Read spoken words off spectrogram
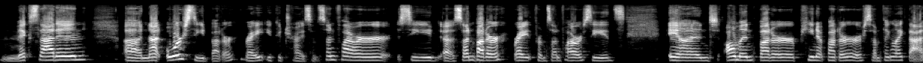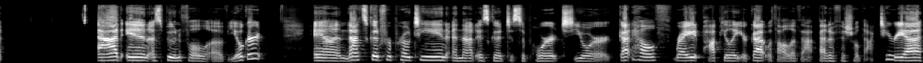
mix that in uh, nut or seed butter right? You could try some sunflower seed uh, sun butter right from sunflower seeds and almond butter peanut butter or something like that. Add in a spoonful of yogurt and that's good for protein and that is good to support your gut health, right? Populate your gut with all of that beneficial bacteria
